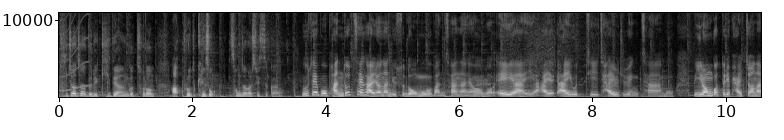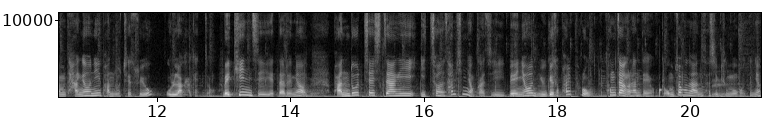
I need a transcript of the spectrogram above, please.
투자자들이 기대하는 것처럼 앞으로도 계속 성장할 수 있을까요? 요새 뭐 반도체 관련한 뉴스 너무 많잖아요. 네. 뭐 AI, I, o t 자율주행차 뭐 이런 것들이 발전하면 당연히 반도체 수요 올라가겠죠. 맥킨지에 따르면 네. 반도체 시장이 2030년까지 매년 6에서 8% 성장을 한대요. 엄청난 사실 네. 규모거든요.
